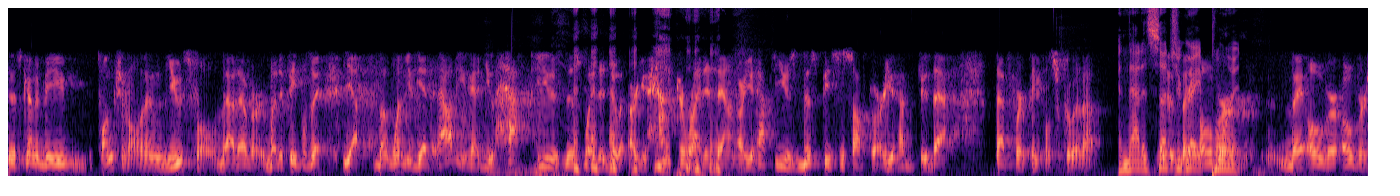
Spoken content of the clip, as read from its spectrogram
is going to be functional and useful, whatever. But if people say, yeah, but when you get it out of your head, you have to use this way to do it, or you have to write it down, or you have to use this piece of software, or you have to do that. That's where people screw it up. And that is such a great over, point. They over over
